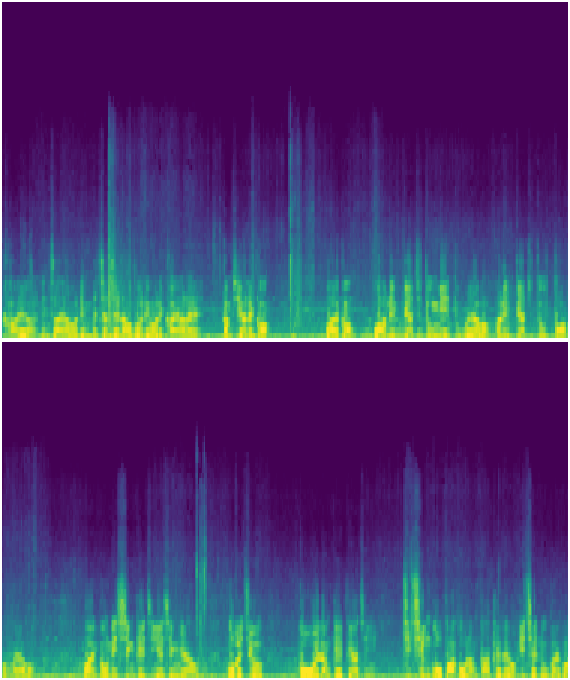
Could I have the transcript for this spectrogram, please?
开啊！恁知影无？恁要食这哪有可能哦？你开安尼，敢是安尼讲？我来讲，我和恁拼一赌硬赌的好无？和恁拼一赌大饭的好无？我跟你讲，你先价钱的先赢，我要招五个人加拼钱，一千五百块人加起来无？一千五百块。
